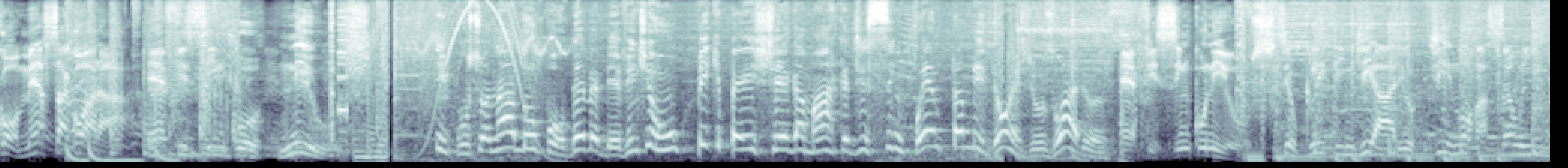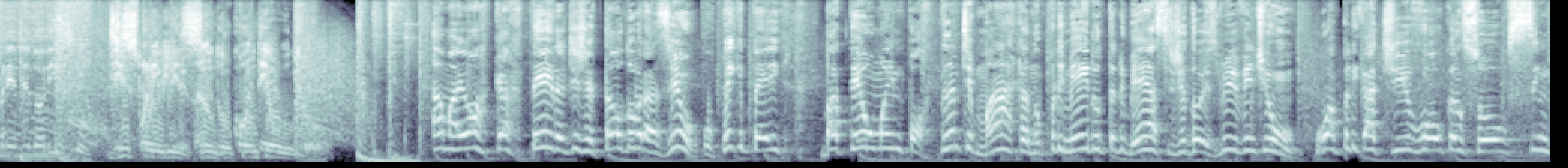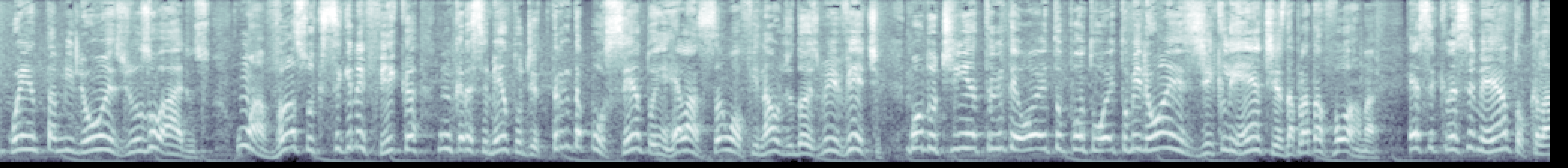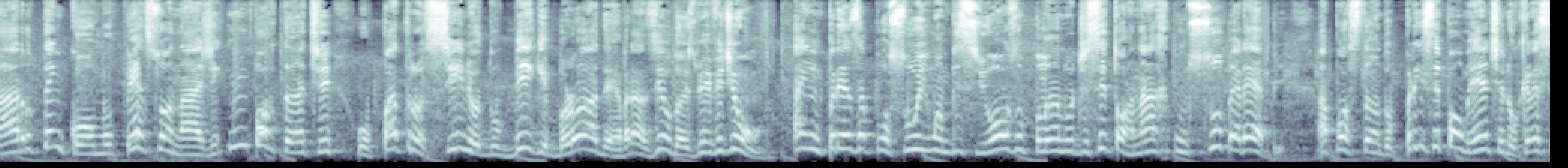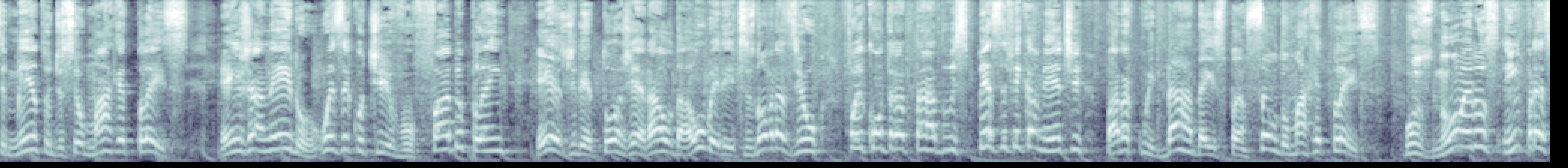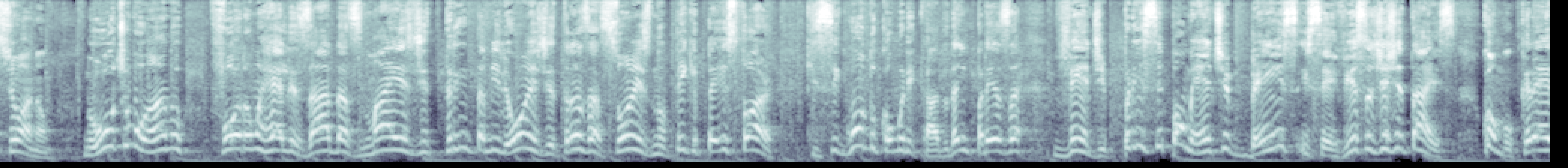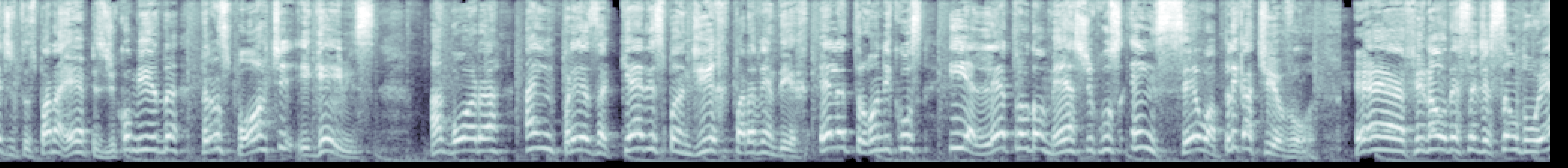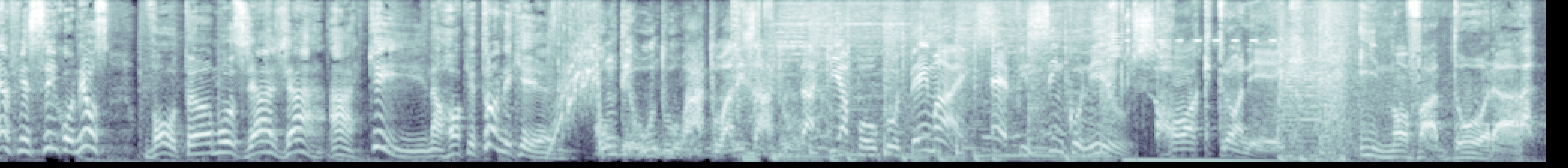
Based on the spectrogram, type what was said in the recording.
Começa agora. F5 News. Impulsionado por BBB 21, PicPay chega à marca de 50 milhões de usuários. F5 News. Seu clipe diário de inovação e empreendedorismo. Disponibilizando o conteúdo. A maior carteira digital do Brasil, o PicPay, bateu uma importante marca no primeiro trimestre de 2021. O aplicativo alcançou 50 milhões de usuários, um avanço que significa um crescimento de 30% em relação ao final de 2020, quando tinha 38,8 milhões de clientes na plataforma. Esse crescimento, claro, tem como personagem importante o patrocínio do Big Brother Brasil 2021. A empresa possui um ambicioso plano de se tornar um super app, apostando principalmente no crescimento de seu marketplace. Em janeiro, o executivo Fábio Plain, ex-diretor-geral da Uber Eats no Brasil, foi contratado especificamente para cuidar da expansão do marketplace. Os números impressionam. No último ano, foram realizadas mais de 30 milhões de transações no PicPay Store, que, segundo o comunicado da empresa, vende principalmente bens e serviços digitais, como créditos para apps de comida, transporte e games. Agora, a empresa quer expandir para vender eletrônicos e eletrodomésticos em seu aplicativo. É final dessa edição do F5 News. Voltamos já já aqui na Rocktronic. Conteúdo atualizado. Daqui a pouco tem mais. F5 News. Rocktronic. Inovadora.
